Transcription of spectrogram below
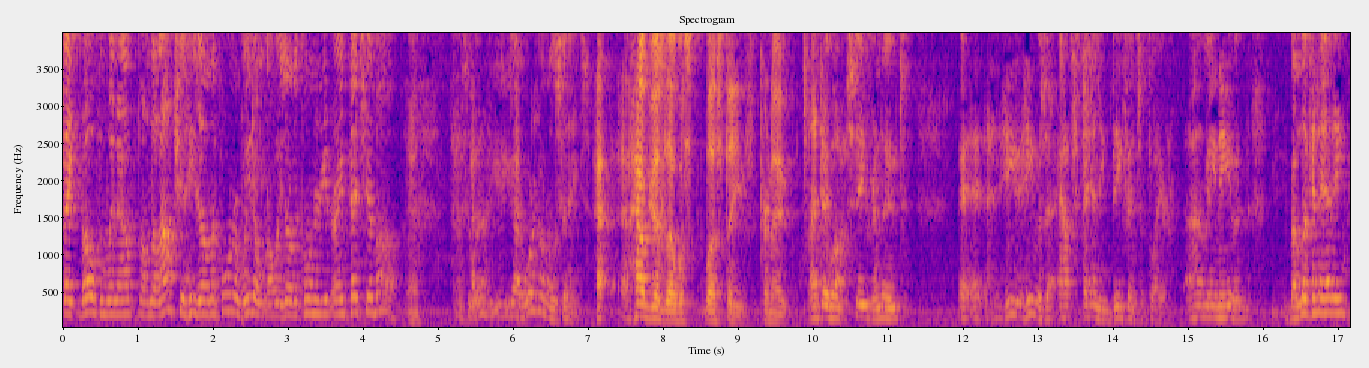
faked both and went out on an option, he's on the corner. We don't know he's on the corner getting ready to pitch the ball. yeah I said, well, you, you got to work on those things. how, how good though was was Steve Kernute I tell you what, Steve Renute, uh, he he was an outstanding defensive player. I mean, he would, by looking at him,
